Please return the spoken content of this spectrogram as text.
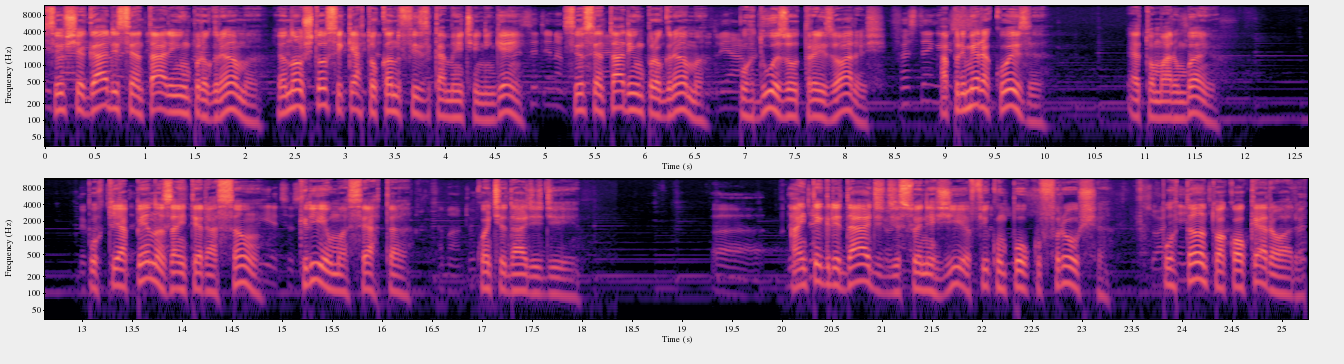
se eu chegar e sentar em um programa, eu não estou sequer tocando fisicamente em ninguém. Se eu sentar em um programa por duas ou três horas, a primeira coisa é tomar um banho porque apenas a interação cria uma certa quantidade de a integridade de sua energia fica um pouco frouxa. Portanto, a qualquer hora,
